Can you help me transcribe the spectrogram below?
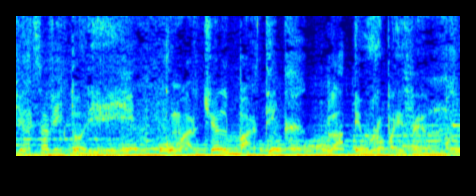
Piața Victoriei cu Marcel Bartic la Europa FM.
